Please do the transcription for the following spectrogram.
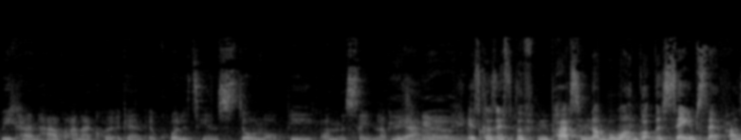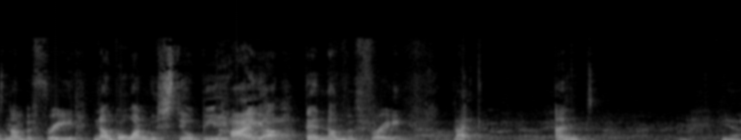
we can have, and I quote again, equality and still not be on the same level. do you Yeah. know what I mean? It's because if the person number one got the same step as number three, number one will still be, Be higher, higher. than number three. Like, and Yeah.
